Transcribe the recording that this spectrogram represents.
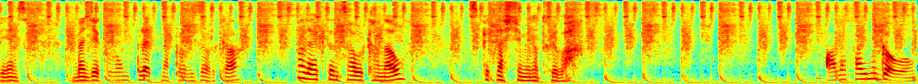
więc będzie kompletna prowizorka. Ale jak ten cały kanał, z 15 minut chyba. Ale fajny gołąb.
